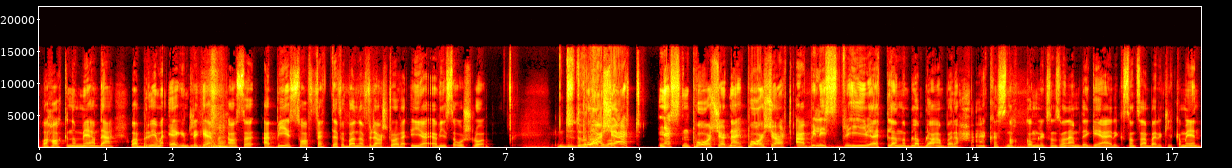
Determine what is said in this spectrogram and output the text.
og jeg har ikke noe med det, og jeg bryr meg egentlig ikke, men altså, jeg blir så fette forbanna, for der står det i Avisa Oslo. Påkjørt! Nesten påkjørt, nei, påkjørt av bilist i et eller annet bla, bla. Jeg bare, hæ, hva snakker om, liksom, sånn MDG-er, ikke sant? Så jeg bare klikka meg inn.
